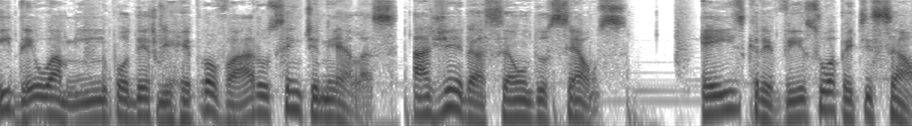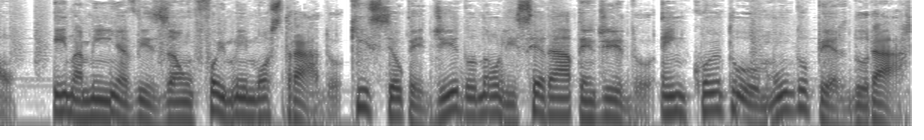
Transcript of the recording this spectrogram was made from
e deu a mim o poder de reprovar os sentinelas, a geração dos céus. E escrevi sua petição. E na minha visão foi-me mostrado que seu pedido não lhe será atendido enquanto o mundo perdurar.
